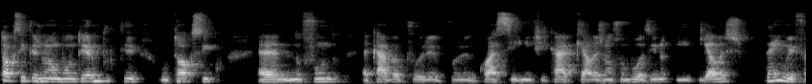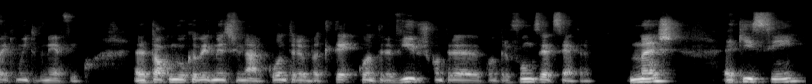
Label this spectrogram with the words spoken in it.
Tóxicas não é um bom termo, porque o tóxico, uh, no fundo, acaba por, por quase significar que elas não são boas, e, e elas têm um efeito muito benéfico, uh, tal como eu acabei de mencionar, contra, bactérias, contra vírus, contra, contra fungos, etc. Mas, aqui sim,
